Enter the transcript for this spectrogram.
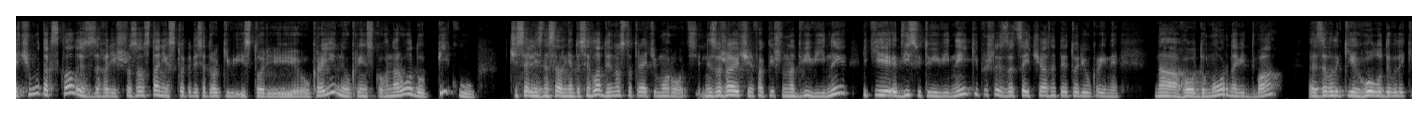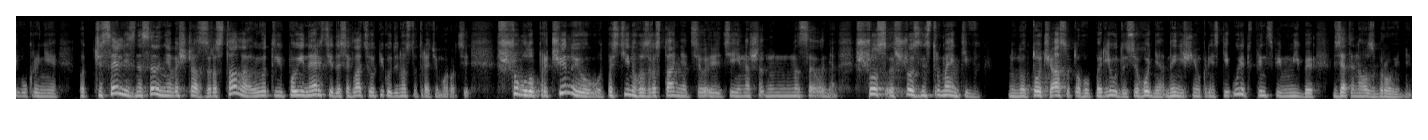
Скажіть, чому так склалось взагалі, що за останні 150 років історії України, українського народу, піку чисельність населення досягла в 93-му році, незважаючи фактично на дві війни, які дві світові війни, які прийшли за цей час на території України, на голодомор, навіть два е, за великі голоди великі в Україні. От чисельність населення весь час зростала, і от і по інерції досягла цього піку в 93-му році. Що було причиною постійного зростання цього цієї населення? Що що з інструментів ну, того часу, того періоду, сьогодні нинішній український уряд, в принципі, міг би взяти на озброєння?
